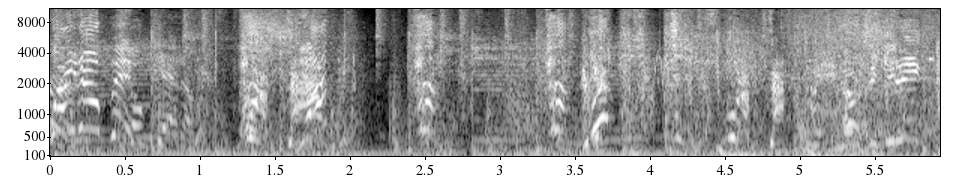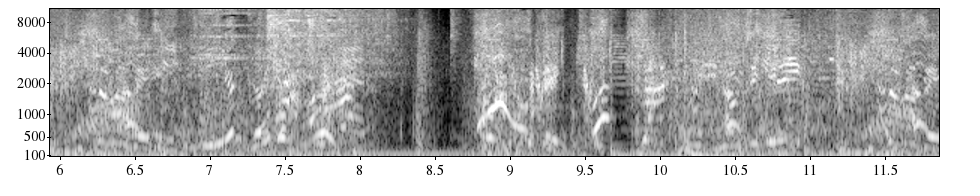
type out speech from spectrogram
Wide open! Go get him! のちぎりそのぜよい。しょのちぎりそのぜ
